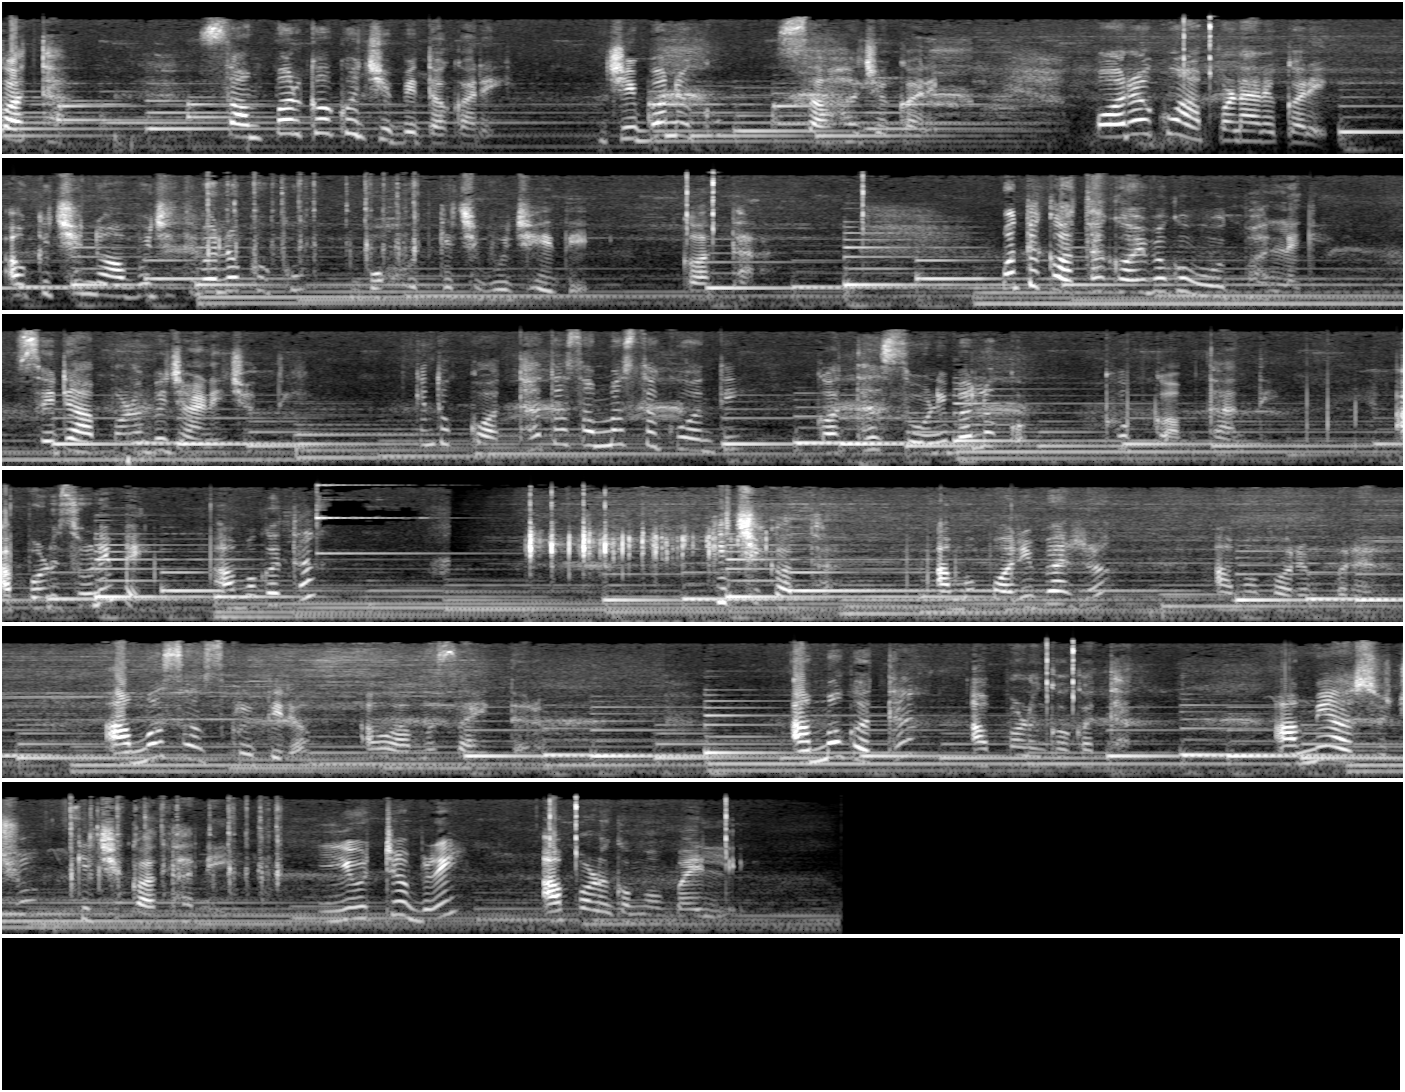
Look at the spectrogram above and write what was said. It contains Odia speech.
କଥା। ସମ୍ପର୍କକୁ ଜୀବିତ କରେ ଜୀବନକୁ ସହଜ କରେ ପରକୁ ଆପଣାର କରେ। ଆଉ କିଛି ନ ବୁଝିଥିବା ଲୋକକୁ ବହୁତ କିଛି ବୁଝେଇ ଦିଏ କଥା। ମୋତେ କଥା କହିବାକୁ ବହୁତ ଭଲ ଲାଗେ ସେଇଟା ଆପଣ ବି ଜାଣିଛନ୍ତି। କିନ୍ତୁ କଥା ତ ସମସ୍ତେ କୁହନ୍ତି କଥା ଶୁଣିବା ଲୋକ ଖୁବ୍ କମ୍ ଥାନ୍ତି ଆପଣ ଶୁଣିବେ ଆମ କଥା? କିଛି କଥା ଆମ ପରିବାରର ଆମ ପରମ୍ପରାର ଆମ ସଂସ୍କୃତିର ଆଉ ଆମ ସାହିତ୍ୟର। ଆମ କଥା ଆପଣଙ୍କ କଥା। ଆମେ ଆସୁଛୁ କିଛି କଥା ନେଇ। ୟୁଟ୍ୟୁବରେ ଆପଣଙ୍କ ମୋବାଇଲରେ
